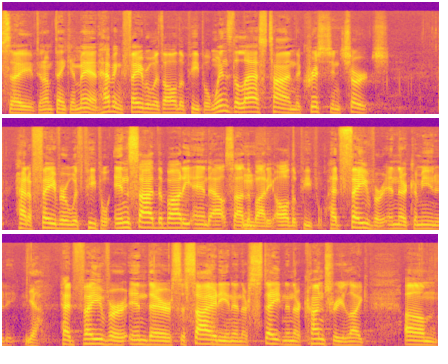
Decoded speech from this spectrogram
saved. And I'm thinking, man, having favor with all the people. When's the last time the Christian church had a favor with people inside the body and outside the body? All the people had favor in their community. Yeah. Had favor in their society and in their state and in their country. Like, um,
